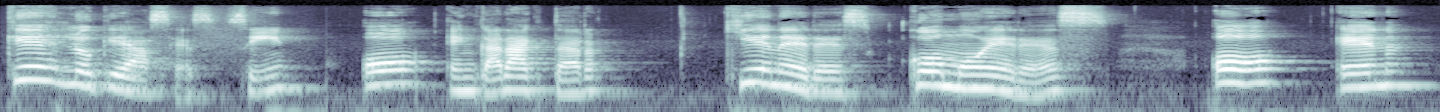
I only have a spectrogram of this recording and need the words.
qué es lo que haces, ¿sí? O en carácter, quién eres, cómo eres. O en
